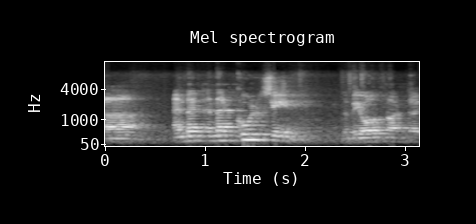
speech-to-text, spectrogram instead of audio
uh, and, that, and that cool chain that we all thought that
